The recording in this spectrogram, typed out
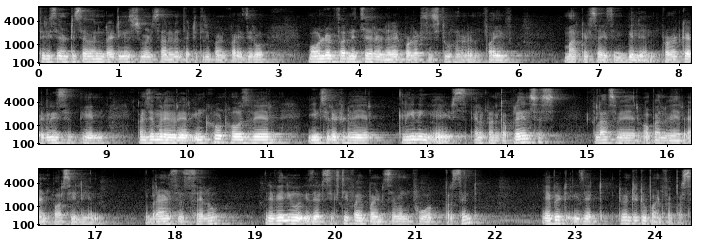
377, writing instruments 133.50, molded furniture and allied products is 205. Market size in billion. Product categories in consumer wear include houseware, insulated wear, cleaning aids, electronic appliances, glassware, opalware and porcelain. The brands is Cello, Revenue is at 65.74%. EBIT is at 22.5%.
